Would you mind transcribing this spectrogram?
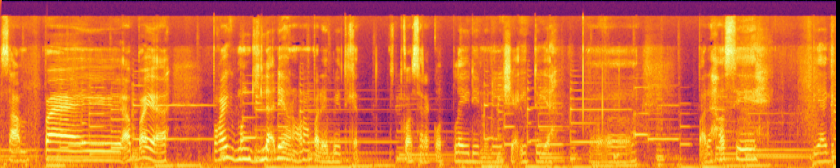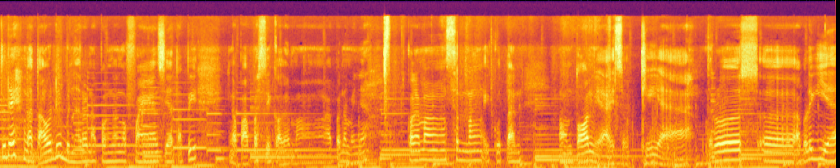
sampai apa ya pokoknya menggila deh orang-orang pada beli tiket konser Coldplay di Indonesia itu ya. Uh, padahal sih ya gitu deh. Nggak tahu deh beneran apa nggak ngefans ya tapi nggak apa-apa sih kalau emang apa namanya kalau emang seneng ikutan nonton ya is okay ya. Terus uh, apa lagi ya?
